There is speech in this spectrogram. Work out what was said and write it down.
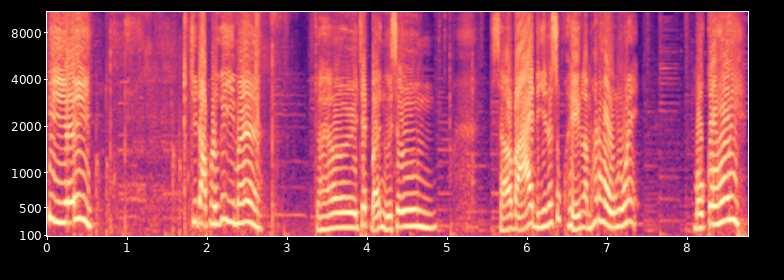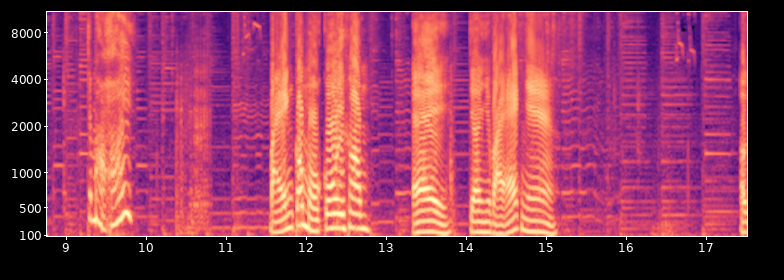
Cái gì vậy? Chưa đọc được cái gì mà. Trời ơi chết bởi ngựa xương sợ vãi, tự nhiên nó xuất hiện làm hết hồn luôn ấy. Mồ côi. Chấm hỏi. Bạn có mồ côi không? Ê, chơi như vậy ác nha. Ok,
